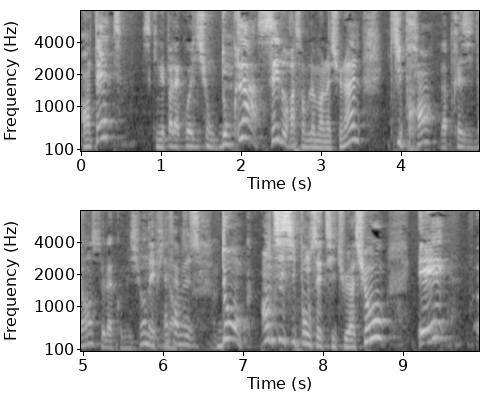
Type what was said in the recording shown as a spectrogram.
en tête, ce qui n'est pas la coalition. Donc là, c'est le Rassemblement national qui prend la présidence de la commission des finances. fameuse. Donc, anticipons cette situation et euh,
